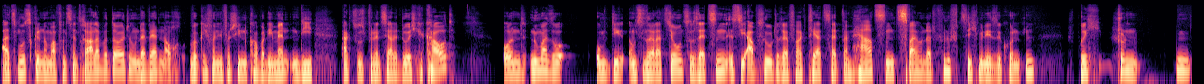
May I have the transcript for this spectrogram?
als Muskel nochmal von zentraler Bedeutung. Und da werden auch wirklich von den verschiedenen Kompartimenten die Aktionspotenziale durchgekaut. Und nur mal so, um es in Relation zu setzen, ist die absolute Refraktärzeit beim Herzen 250 Millisekunden. Sprich, schon einen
